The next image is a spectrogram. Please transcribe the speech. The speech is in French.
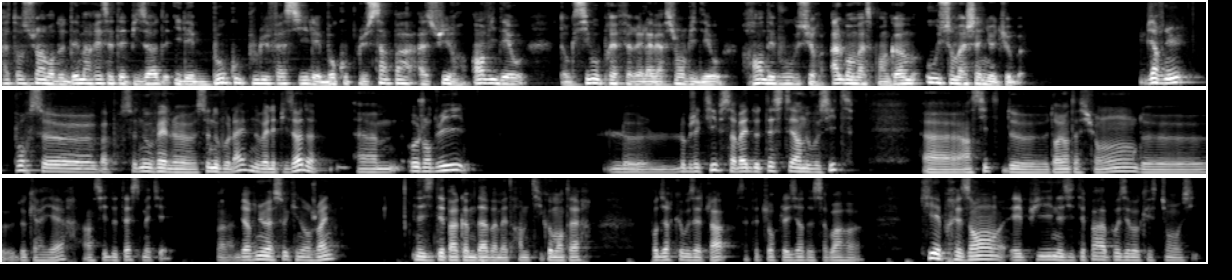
Attention avant de démarrer cet épisode, il est beaucoup plus facile et beaucoup plus sympa à suivre en vidéo. Donc si vous préférez la version vidéo, rendez-vous sur albanmas.com ou sur ma chaîne YouTube. Bienvenue pour ce, bah, nouveau live, nouvel épisode. Euh, Aujourd'hui, l'objectif, ça va être de tester un nouveau site, euh, un site d'orientation, de, carrière, un site de test métier. Bienvenue à ceux qui nous rejoignent. N'hésitez pas, comme d'hab, à mettre un petit commentaire pour dire que vous êtes là. Ça fait toujours plaisir de savoir euh, qui est présent. Et puis, n'hésitez pas à poser vos questions aussi.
